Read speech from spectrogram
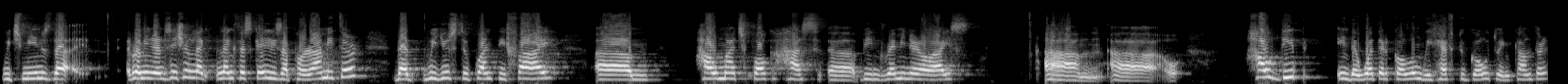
which means that remineralization le length scale is a parameter that we use to quantify um, how much POC has uh, been remineralized, um, uh, how deep in the water column we have to go to encounter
